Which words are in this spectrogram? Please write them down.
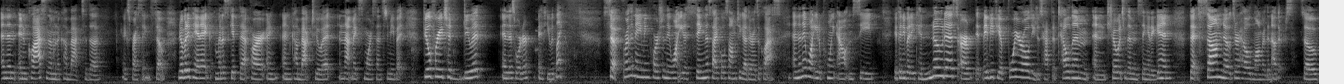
and then in class and then I'm gonna come back to the expressing. So nobody panic, I'm gonna skip that part and, and come back to it and that makes more sense to me, but feel free to do it in this order if you would like. So for the naming portion, they want you to sing the cycle song together as a class. And then they want you to point out and see if anybody can notice, or maybe if you have four-year-olds, you just have to tell them and show it to them and sing it again, that some notes are held longer than others. So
